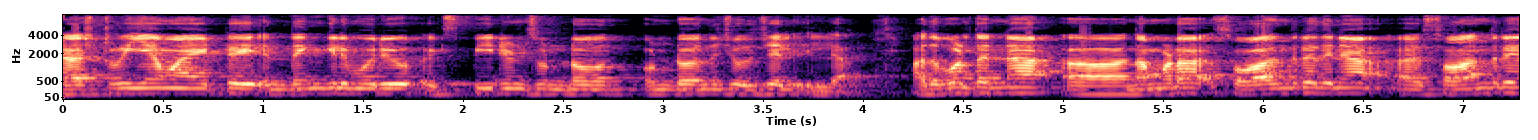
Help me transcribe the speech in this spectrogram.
രാഷ്ട്രീയമായിട്ട് എന്തെങ്കിലും ഒരു എക്സ്പീരിയൻസ് ഉണ്ടോ ഉണ്ടോ എന്ന് ചോദിച്ചാൽ ഇല്ല. അതുപോലെ തന്നെ നമ്മുടെ സ്വാതന്ത്ര്യദിന സ്വാതന്ത്ര്യ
